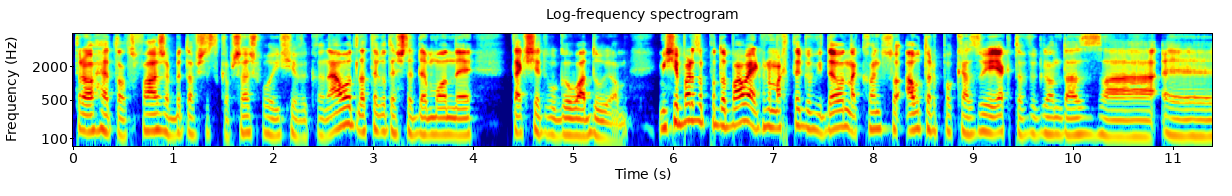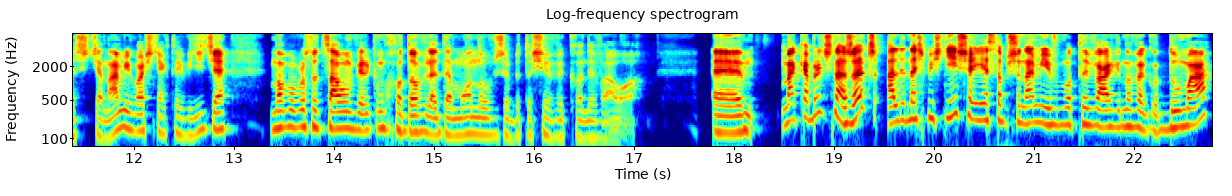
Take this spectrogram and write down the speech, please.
trochę to trwa, żeby to wszystko przeszło i się wykonało, dlatego też te demony tak się długo ładują. Mi się bardzo podobało, jak w ramach tego wideo na końcu autor pokazuje, jak to wygląda za e, ścianami, właśnie jak tutaj widzicie. Ma po prostu całą wielką hodowlę demonów, żeby to się wykonywało. E, makabryczna rzecz, ale najśmieszniejsze jest to przynajmniej w motywach nowego Duma,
